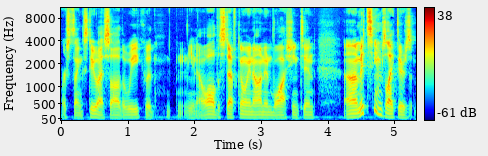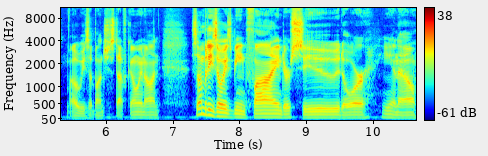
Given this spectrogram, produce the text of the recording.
worst things too I saw the week with you know all the stuff going on in Washington. Um, it seems like there's always a bunch of stuff going on. Somebody's always being fined or sued or you know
